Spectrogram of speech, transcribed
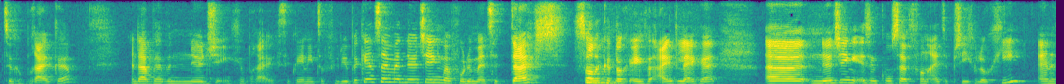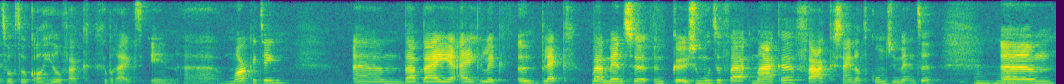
te gebruiken. En daarbij hebben we nudging gebruikt. Ik weet niet of jullie bekend zijn met nudging, maar voor de mensen thuis zal ik het nog even uitleggen. Uh, nudging is een concept vanuit de psychologie en het wordt ook al heel vaak gebruikt in uh, marketing. Um, waarbij je eigenlijk een plek waar mensen een keuze moeten maken, vaak zijn dat consumenten, mm -hmm. um,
